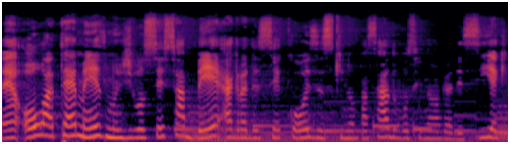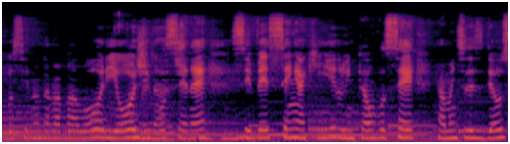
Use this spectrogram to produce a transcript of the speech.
né? Ou até mesmo de você saber agradecer coisas que no passado você não agradecia, que você não dava valor e hoje Verdade. você, né, uhum. se vê sem aquilo. Então você realmente às vezes Deus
